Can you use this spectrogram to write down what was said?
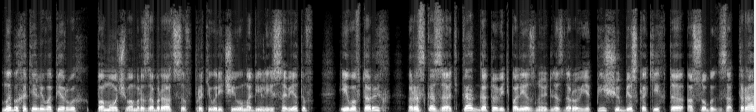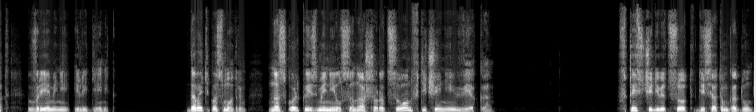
Мы бы хотели, во-первых, помочь вам разобраться в противоречивом обилии советов, и, во-вторых, рассказать, как готовить полезную для здоровья пищу без каких-то особых затрат, времени или денег. Давайте посмотрим, насколько изменился наш рацион в течение века. В 1910 году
